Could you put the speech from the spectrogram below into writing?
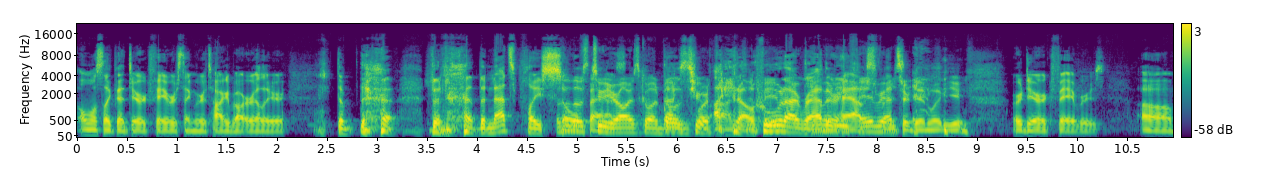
almost like that Derrick Favors thing we were talking about earlier. The the the Nets play so those two fast. you're always going back Those and two. forth I know. Who would I rather Dinwiddie, have, Favors? Spencer Dinwiddie or Derrick Favors? Um,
